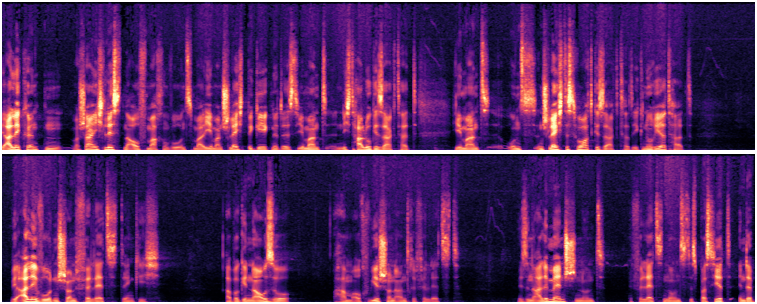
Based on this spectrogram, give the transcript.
Wir alle könnten wahrscheinlich Listen aufmachen, wo uns mal jemand schlecht begegnet ist, jemand nicht Hallo gesagt hat, jemand uns ein schlechtes Wort gesagt hat, ignoriert hat. Wir alle wurden schon verletzt, denke ich. Aber genauso haben auch wir schon andere verletzt. Wir sind alle Menschen und wir verletzen uns. Das passiert in der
